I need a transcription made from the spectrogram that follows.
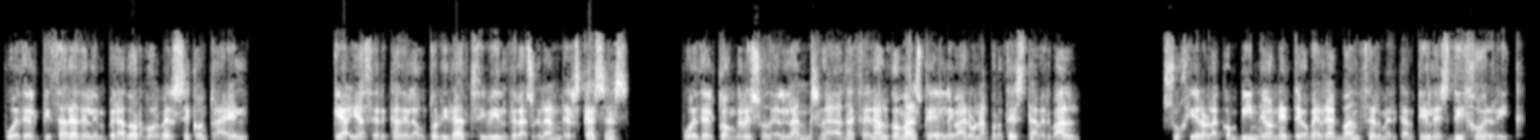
¿Puede el Kizara del emperador volverse contra él? ¿Qué hay acerca de la autoridad civil de las grandes casas? ¿Puede el Congreso del Landsraad hacer algo más que elevar una protesta verbal? Sugiero la combine Onete Over Advancer Mercantiles, dijo Eric.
